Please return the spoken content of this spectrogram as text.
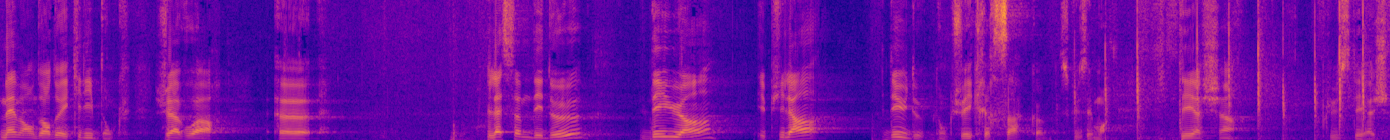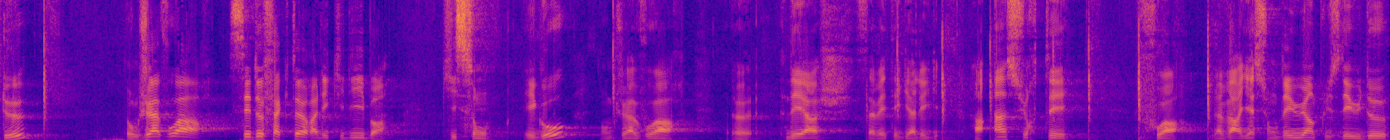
même en dehors de l'équilibre. Donc je vais avoir la somme des deux, DU1, et puis là, DU2. Donc je vais écrire ça comme, excusez-moi, DH1 plus DH2. Donc je vais avoir ces deux facteurs à l'équilibre qui sont égaux. Donc je vais avoir euh, DH, ça va être égal à 1 sur T fois la variation DU1 plus DU2.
